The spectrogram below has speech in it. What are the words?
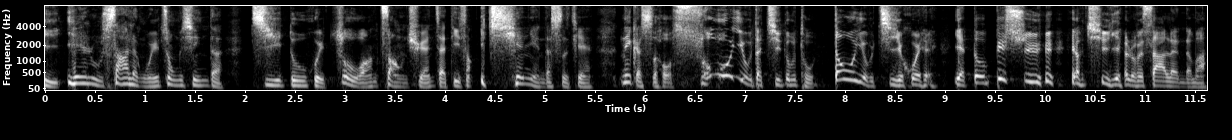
以耶路撒冷为中心的基督会作王掌权在地上一千年的时间，那个时候所有的基督徒都有机会，也都必须要去耶路撒冷的嘛。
